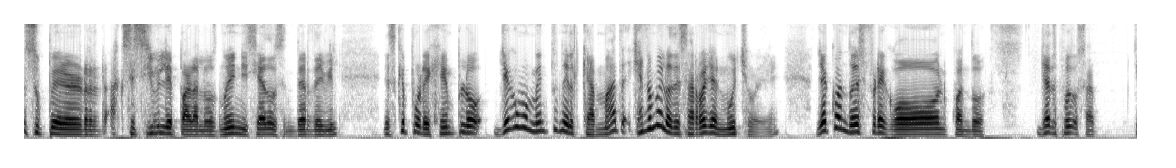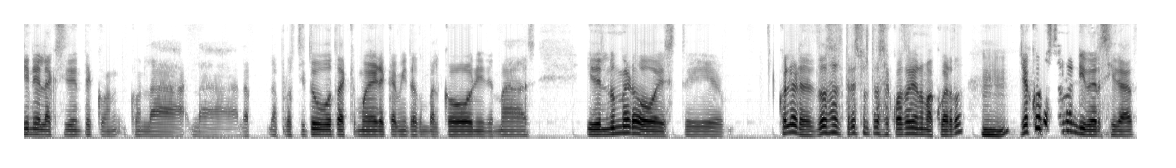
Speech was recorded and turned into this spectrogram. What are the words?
súper accesible para los no iniciados en Daredevil es que, por ejemplo, llega un momento en el que a Matt ya no me lo desarrollan mucho, ¿eh? Ya cuando es fregón, cuando ya después, o sea, tiene el accidente con, con la, la, la, prostituta que muere, camina de un balcón y demás, y del número, este, ¿cuál era? ¿De 2 al 3 o el 3 al 4? Ya no me acuerdo. Ya cuando está en la universidad,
